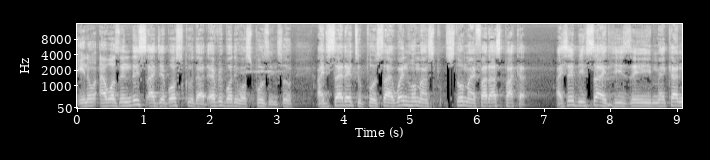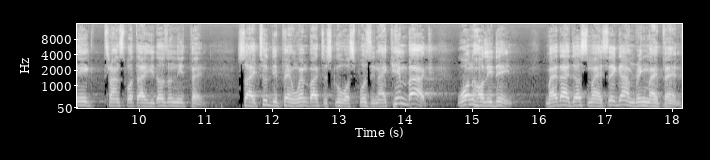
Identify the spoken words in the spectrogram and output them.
you know, I was in this Ajebo school that everybody was posing. So I decided to pose. So I went home and stole my father's Parker. I said, beside, he's a mechanic transporter. He doesn't need pen. So I took the pen, went back to school, was posing. I came back one holiday. My dad just smiled. Said, go and bring my pen.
